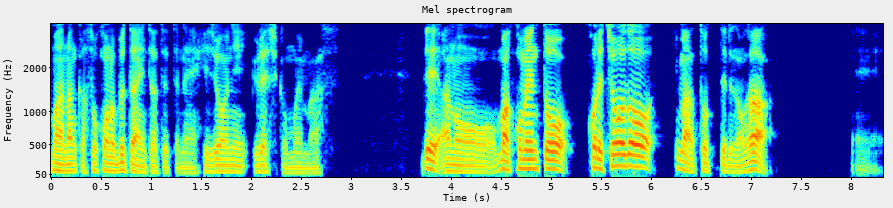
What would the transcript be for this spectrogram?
まあなんかそこの舞台に立ててね、非常に嬉しく思います。で、あのー、まあコメント、これちょうど今撮ってるのが、え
